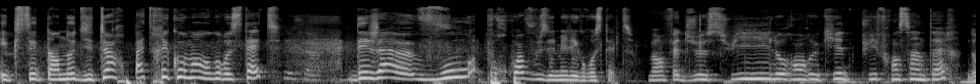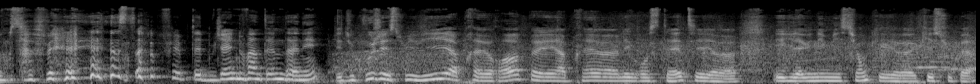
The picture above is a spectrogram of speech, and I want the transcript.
et que c'est un auditeur pas très commun aux grosses têtes. Déjà, euh, vous, pourquoi vous aimez les grosses têtes? Bah En fait, je suis Laurent Ruquier depuis France Inter, donc ça fait ça fait peut-être bien une vingtaine d'années. Et du coup, j'ai suivi après Europe et après euh, les grosses têtes, et, euh, et, il a une émission qui est, qui est super.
